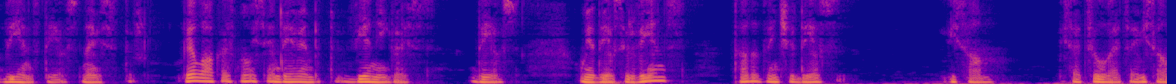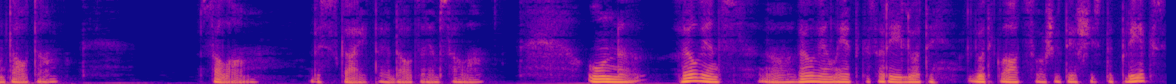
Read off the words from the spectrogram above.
viens Dievs, nevis tur lielākais no visiem dieviem, bet vienīgais Dievs. Un ja Dievs ir viens, tad viņš ir Dievs visām, visai cilvēcei, visām tautām, salām, bez skaita, daudzajām salām. Un uh, vēl viens, uh, vēl viena lieta, kas arī ļoti, ļoti klātsoši ir tieši šis prieks,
